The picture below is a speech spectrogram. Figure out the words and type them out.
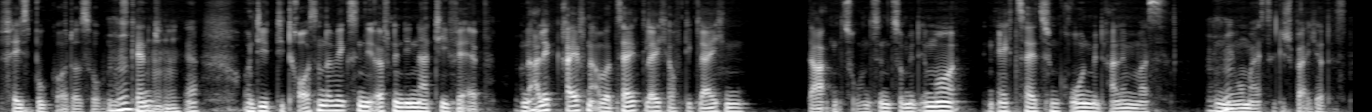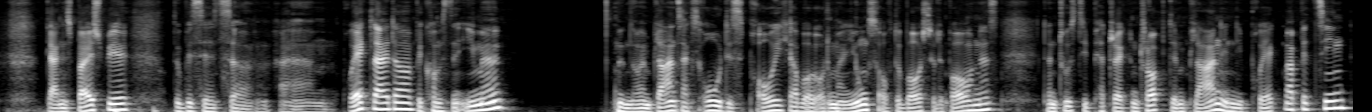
Facebook oder so, wie man es mhm. kennt. Mhm. Ja. Und die, die draußen unterwegs sind, die öffnen die native App. Und alle greifen aber zeitgleich auf die gleichen Daten zu und sind somit immer in Echtzeit synchron mit allem, was mhm. im Memo-Meister gespeichert ist. Kleines Beispiel, du bist jetzt äh, ähm, Projektleiter, bekommst eine E-Mail mit einem neuen Plan, sagst, oh, das brauche ich aber, oder meine Jungs auf der Baustelle brauchen das, dann tust du per Drag and Drop den Plan in die Projektmappe ziehen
